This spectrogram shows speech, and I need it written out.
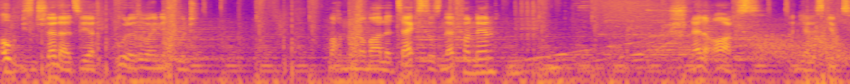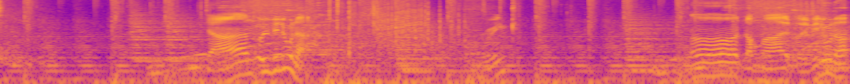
Oh, die sind schneller als wir. Uh, das ist aber nicht gut. Machen nur normale Attacks. Das ist nett von denen. Schnelle Orks. Es hier alles gibt. Dann Ulviluna. Rink. Und nochmal Ulviluna.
